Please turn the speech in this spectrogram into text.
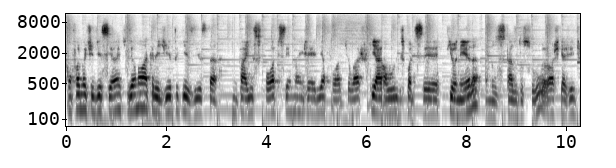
conforme eu te disse antes, eu não acredito que exista um país forte sem uma engenharia forte. Eu acho que a URGS pode ser pioneira nos Estados do Sul. Eu acho que a gente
